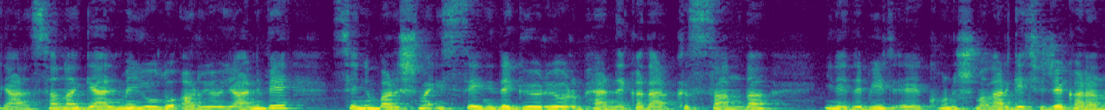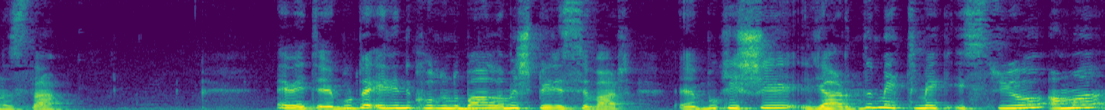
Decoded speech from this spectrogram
Yani sana gelme yolu arıyor yani ve senin barışma isteğini de görüyorum. Her ne kadar kızsan da yine de bir e, konuşmalar geçecek aranızda. Evet, e, burada elini kolunu bağlamış birisi var. E, bu kişi yardım etmek istiyor ama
